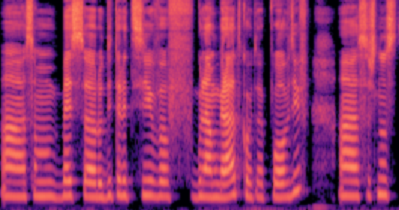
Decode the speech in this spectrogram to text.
а, съм без родителите си в голям град, който е Пловдив. А, всъщност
